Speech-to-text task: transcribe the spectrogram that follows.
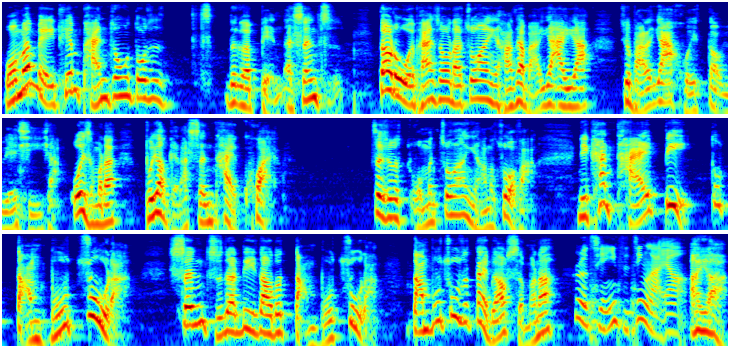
我们每天盘中都是那个贬呃升值，到了尾盘的时候呢，中央银行再把它压一压，就把它压回到原形一下。为什么呢？不要给它升太快，这就是我们中央银行的做法。你看台币都挡不住了。升值的力道都挡不住了，挡不住是代表什么呢？热钱一直进来呀！哎呀，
